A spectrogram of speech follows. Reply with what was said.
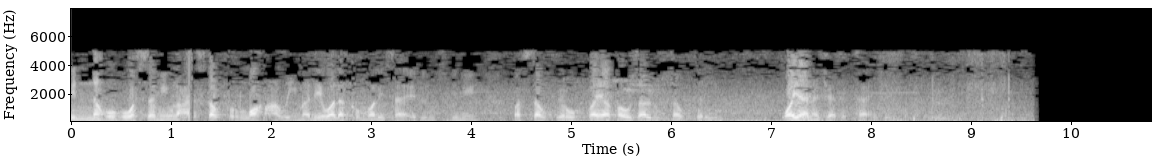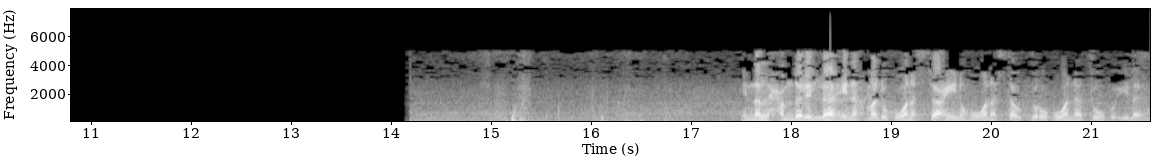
إنه هو السميع العليم استغفر الله العظيم لي ولكم ولسائر المسلمين واستغفروه ويا فوز المستغفرين ويا نجاة التائبين إن الحمد لله نحمده ونستعينه ونستغفره ونتوب إليه.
